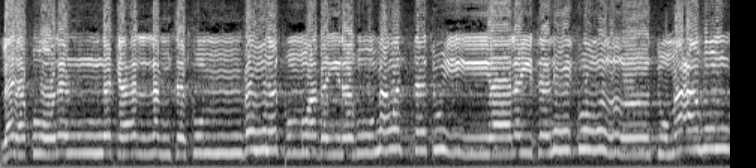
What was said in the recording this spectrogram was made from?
ليقولن كأن لم تكن بينكم وبينه مودة يا ليتني كنت معهم.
